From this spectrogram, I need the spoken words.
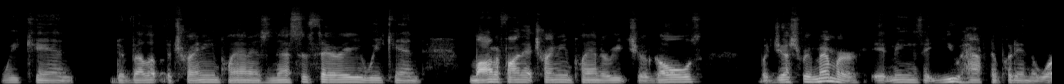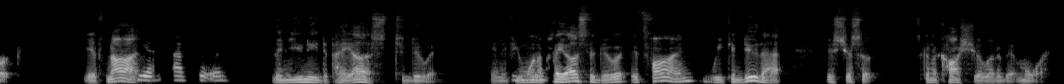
We can develop the training plan as necessary. We can modify that training plan to reach your goals. But just remember, it means that you have to put in the work. If not, yeah, absolutely. Then you need to pay us to do it. And if you mm-hmm. want to pay us to do it, it's fine. We can do that. It's just a, it's going to cost you a little bit more.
